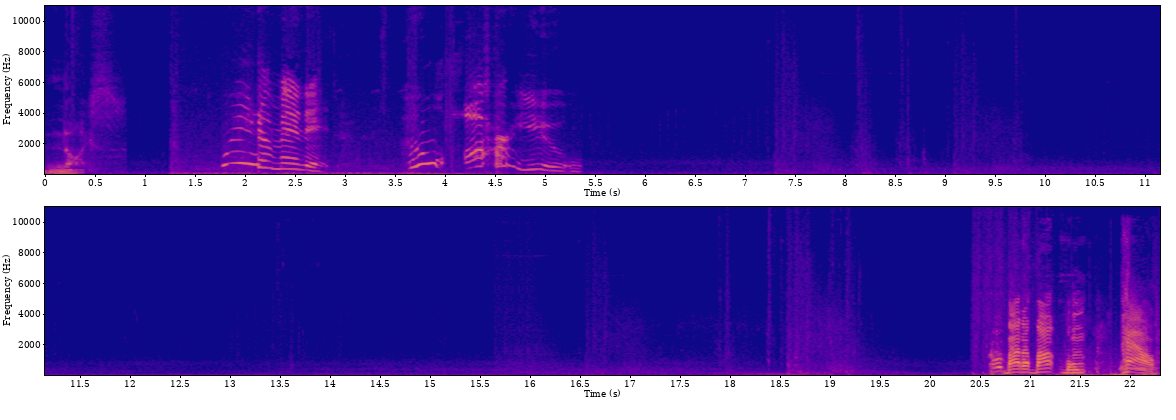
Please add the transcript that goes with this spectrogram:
Nice. Wait a minute. Who are you? Bada bop boom. Pow.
